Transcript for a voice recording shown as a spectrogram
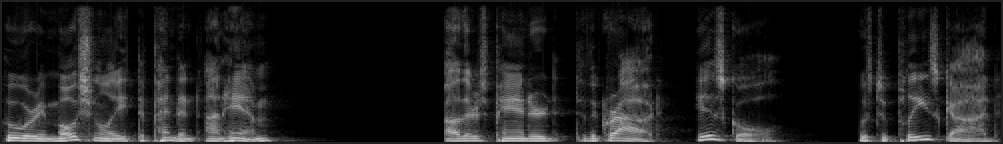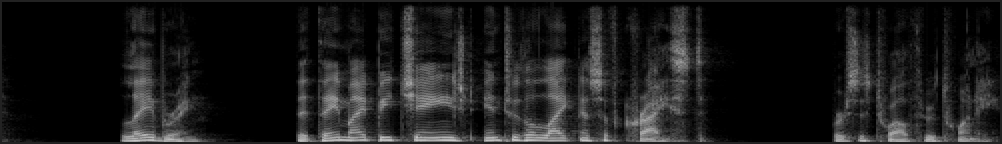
who were emotionally dependent on him. Others pandered to the crowd. His goal was to please God, laboring that they might be changed into the likeness of Christ. Verses 12 through 20.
